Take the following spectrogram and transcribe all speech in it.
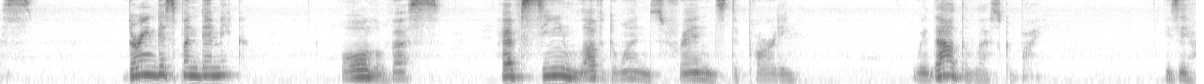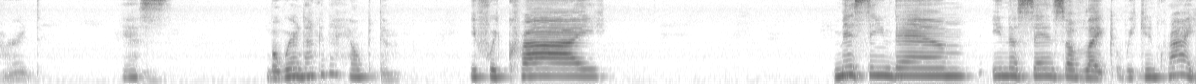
us. During this pandemic, all of us have seen loved ones, friends departing without the last goodbye. Is it hard? Yes. But we're not going to help them. If we cry, missing them in the sense of like we can cry,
